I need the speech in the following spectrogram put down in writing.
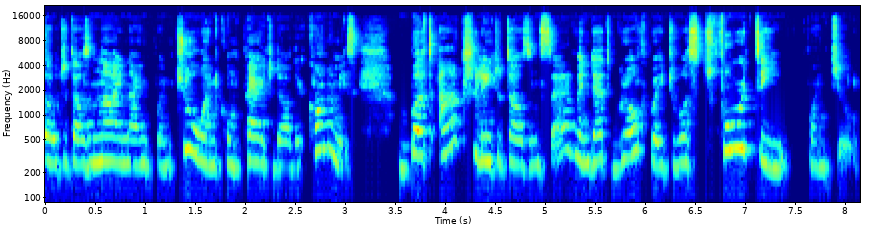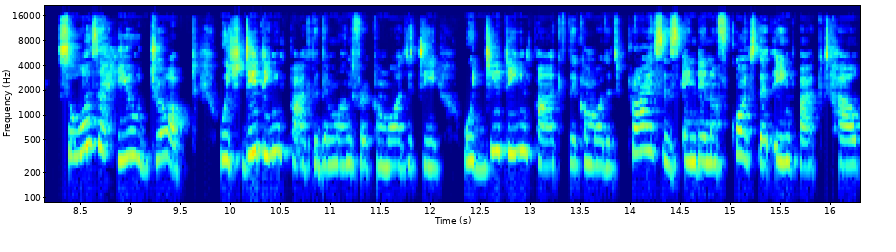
or 2009, 9.2 when compared to the other economies. But actually, in 2007, that growth rate was 14 so it was a huge drop, which did impact the demand for commodity, which did impact the commodity prices, and then of course that impact how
